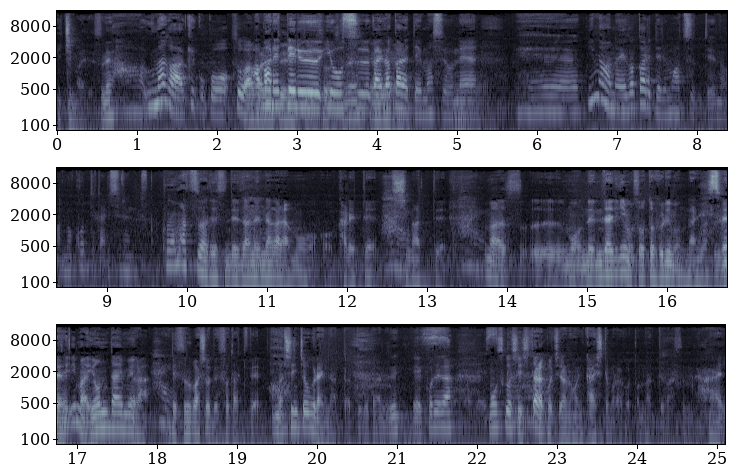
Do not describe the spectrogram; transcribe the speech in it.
一枚ですね。馬が結構こう暴れてる様子が描かれていますよね、えー、今あの描かれてる松っていうのは残ってたりするんですか？この松はですね残念ながらもう枯れてしまって、はい。はい、まあ、もう年代的にも相当古いものになりますね、今4代目が別の場所で育ってて、今身長ぐらいになったということなんでね、えこれがもう少ししたらこちらの方に返してもらうことになってますはい。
